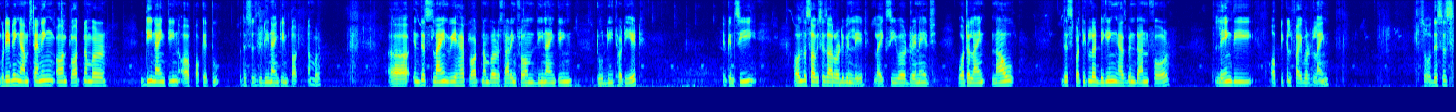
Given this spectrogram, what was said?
Good evening. I'm standing on plot number D19 of pocket 2. So this is the D19 plot number. Uh, in this line we have plot number starting from D19 to D38. You can see all the services are already been laid like sewer, drainage, water line. Now this particular digging has been done for laying the optical fiber line. So this is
